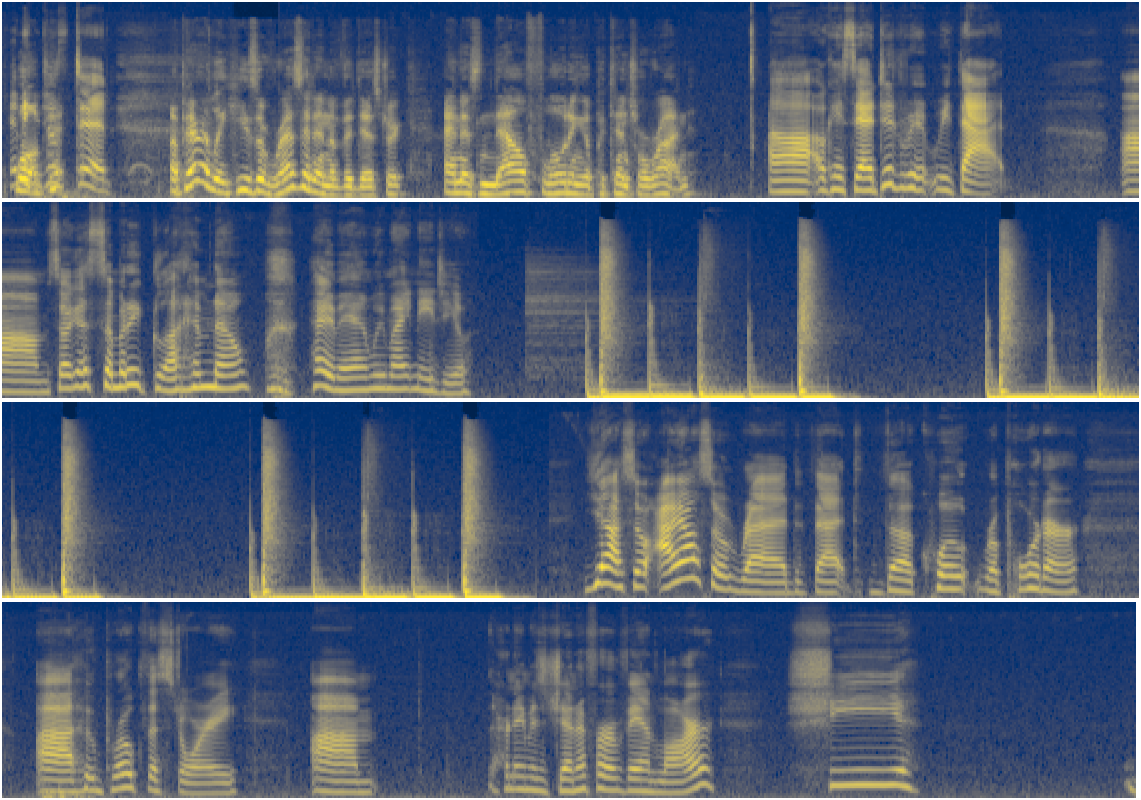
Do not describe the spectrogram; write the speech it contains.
And Well, he just did. Apparently, he's a resident of the district and is now floating a potential run. Uh, okay, see, I did re- read that. Um, so I guess somebody let him know, hey man, we might need you. Yeah, so I also read that the quote reporter uh, who broke the story, um, her name is Jennifer Van Laar. She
